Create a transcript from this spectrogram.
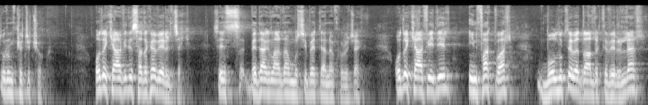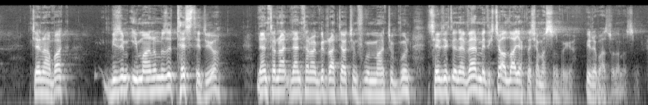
durum kötü çok. O da kâfide sadaka verilecek. Seni bedalardan, musibetlerden koruyacak. O da kafi değil, infak var. Bollukta ve darlıkta verirler. Cenab-ı Hak bizim imanımızı test ediyor. Lentena lentena bir ratyatun fumatubun sevdiklerine vermedikçe Allah'a yaklaşamazsınız buyuruyor. Bir ribat olamazsınız.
